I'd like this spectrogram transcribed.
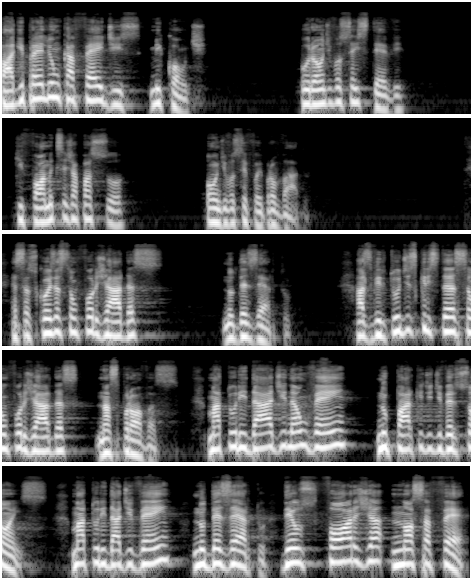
Pague para ele um café e diz: Me conte por onde você esteve que fome que você já passou, onde você foi provado. Essas coisas são forjadas no deserto. As virtudes cristãs são forjadas nas provas. Maturidade não vem no parque de diversões. Maturidade vem no deserto. Deus forja nossa fé.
